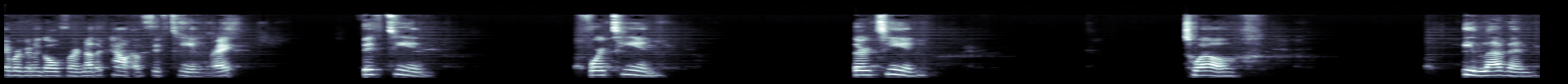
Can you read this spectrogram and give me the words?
And we're going to go for another count of 15, right? 15, 14, 13, 12, 11,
